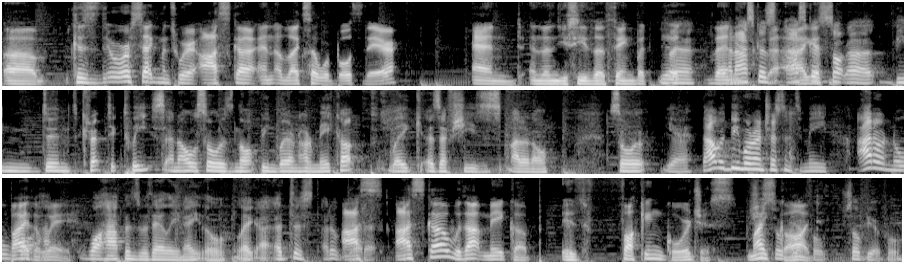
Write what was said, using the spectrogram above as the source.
um because there were segments where Asuka and alexa were both there and and then you see the thing but Yeah, but then and Asuka's Asuka's guess sort of been doing cryptic tweets, and also has not been wearing her makeup, like as if she's I don't know. So yeah, that would be more interesting to me. I don't know. By what the way. what happens with LA Knight though? Like I, I just I don't get As-. Asuka without makeup is fucking gorgeous. My She's so god. beautiful. so beautiful.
